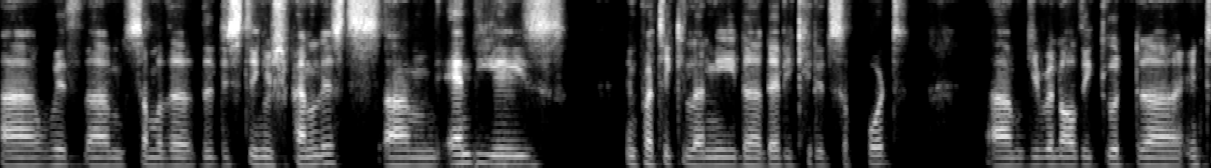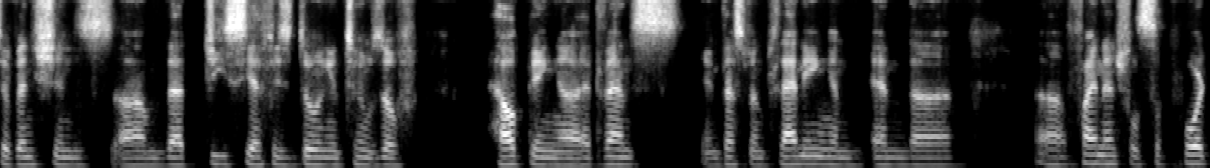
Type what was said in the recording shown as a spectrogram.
with um, some of the, the distinguished panelists. Um, NDAs in particular need dedicated support. Um, given all the good uh, interventions um, that GCF is doing in terms of helping advance investment planning and, and financial support,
